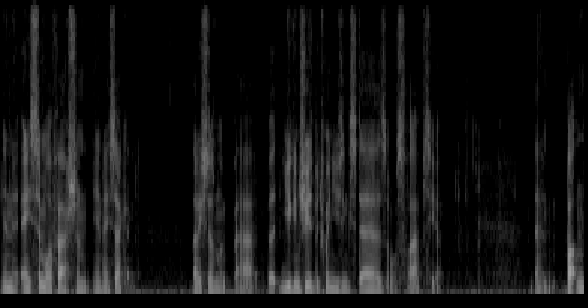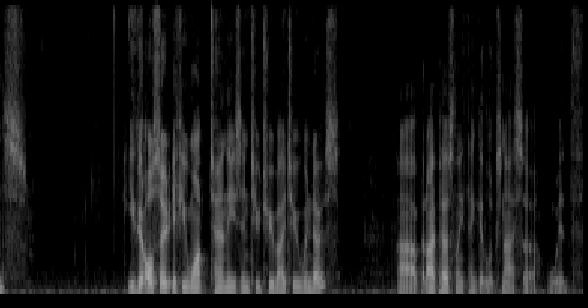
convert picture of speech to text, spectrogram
in a similar fashion in a second. That actually doesn't look bad, but you can choose between using stairs or slabs here. Then buttons. You could also, if you want, turn these into 2 by 2 windows, uh, but I personally think it looks nicer with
